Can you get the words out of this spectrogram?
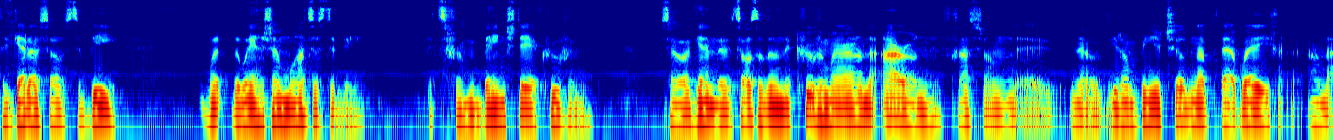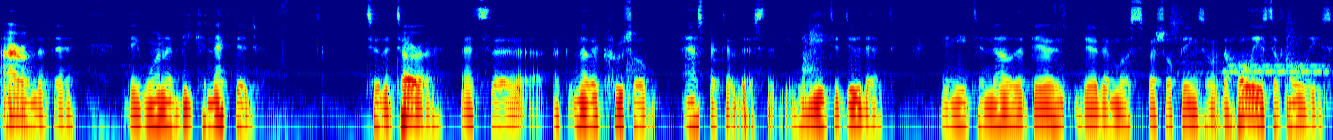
to get ourselves to be what the way Hashem wants us to be. It's from Bein Shtei Kruvim. So again, it's also when the Kruvim are on the Aaron, uh, you know, you don't bring your children up that way on the Aaron that they they want to be connected to the Torah. That's the, another crucial aspect of this that we need to do that. They need to know that they're they're the most special things, the holiest of holies.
